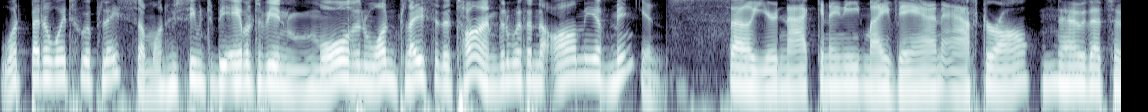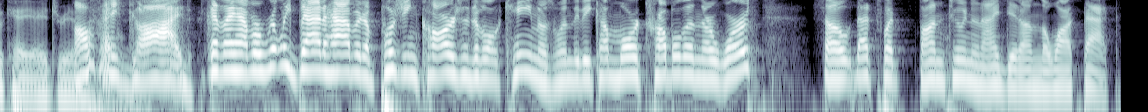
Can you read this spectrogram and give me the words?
What better way to replace someone who seemed to be able to be in more than one place at a time than with an army of minions? So you're not gonna need my van after all? No, that's okay, Adrian. Oh, thank God! Because I have a really bad habit of pushing cars into volcanoes when they become more trouble than they're worth. So that's what Fontoon and I did on the walk back.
